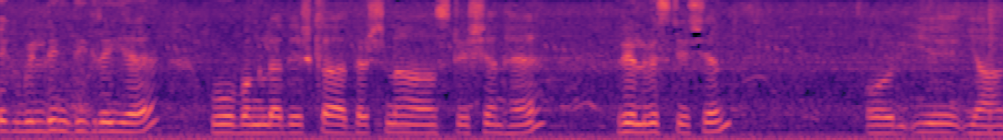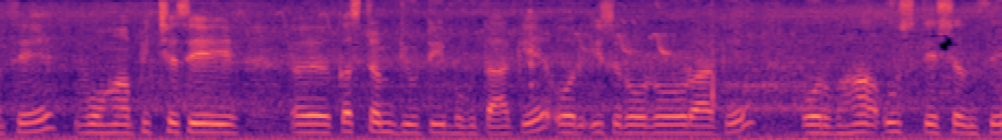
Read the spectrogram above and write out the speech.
एक बिल्डिंग दिख रही है वो बांग्लादेश का दर्शना स्टेशन है। Railway station. और ये यहाँ से वहाँ पीछे से कस्टम ड्यूटी भुगता के और इस रोड रोड आके और वहाँ उस स्टेशन से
